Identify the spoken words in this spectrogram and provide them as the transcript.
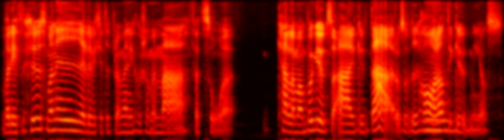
vad det är för hus man är i eller vilka typer av människor som är med. För att så, kallar man på Gud så är Gud där och så vi har alltid Gud med oss.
